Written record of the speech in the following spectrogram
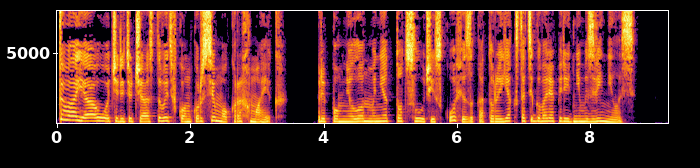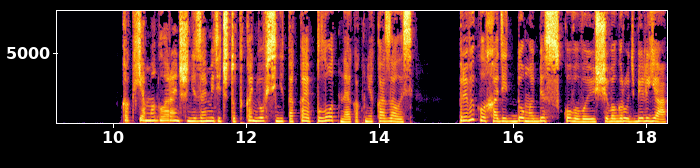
«Твоя очередь участвовать в конкурсе мокрых маек», Припомнил он мне тот случай с кофе, за который я, кстати говоря, перед ним извинилась. Как я могла раньше не заметить, что ткань вовсе не такая плотная, как мне казалось. Привыкла ходить дома без сковывающего грудь белья,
